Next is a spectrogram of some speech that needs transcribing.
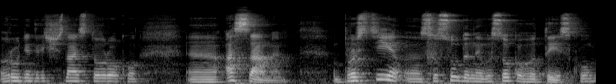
грудня 2016 року. Е, а саме, прості е, сосудини високого тиску,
